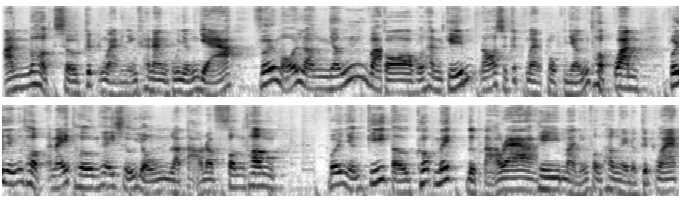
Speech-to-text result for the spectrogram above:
anh mới thật sự kích hoạt những khả năng của nhẫn giả. Với mỗi lần nhấn vào cò của thanh kiếm, nó sẽ kích hoạt một nhẫn thuật của anh. Với những thuật anh ấy thường hay sử dụng là tạo ra phân thân. Với những ký tự cosmic được tạo ra khi mà những phân thân này được kích hoạt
